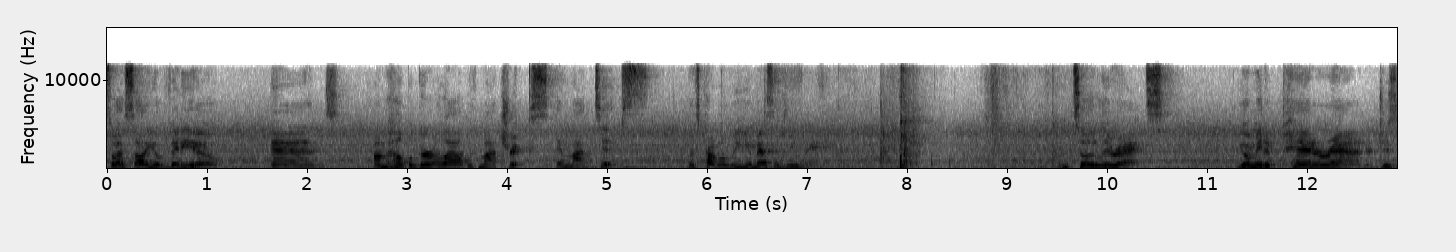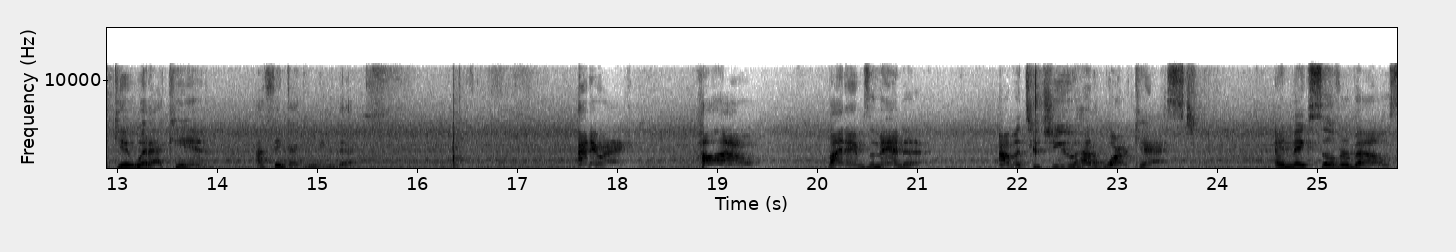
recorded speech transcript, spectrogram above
So I saw your video and I'm help a girl out with my tricks and my tips. That's probably you messaging me. I'm totally right. You want me to pan around or just get what I can? I think I can do that. Anyway, hello. My name's Amanda. I'm gonna teach you how to watercast and make silver bells.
